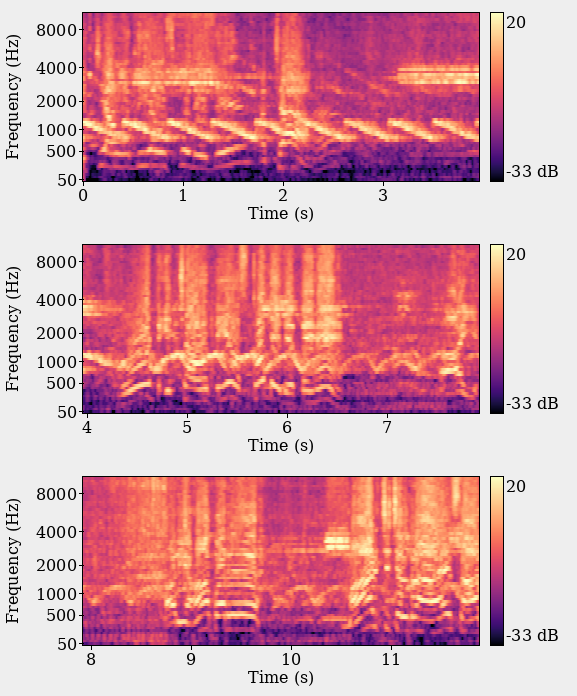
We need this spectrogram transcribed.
इच्छा होती है उसको देते हैं अच्छा। वोट इच्छा होती है उसको दे देते हैं। आइए। और यहाँ पर मार्च चल रहा है साथ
